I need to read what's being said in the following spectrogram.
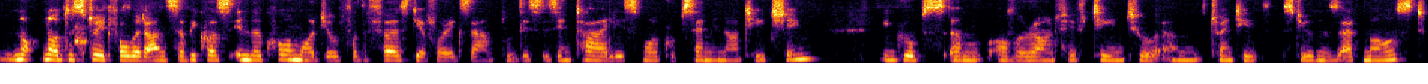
not not a straightforward answer because in the core module for the first year for example this is entirely small group seminar teaching in groups um, of around 15 to um, 20 students at most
